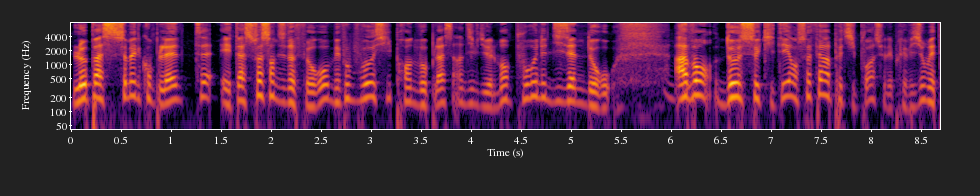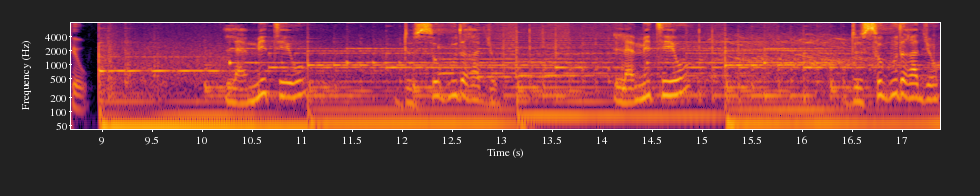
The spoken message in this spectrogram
Le pass semaine complète est à 79 euros, mais vous pouvez aussi prendre vos places individuellement pour une dizaine d'euros. Avant de se quitter, on se fait un petit point sur les prévisions météo. La météo de So Good Radio. La météo de So Good Radio.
